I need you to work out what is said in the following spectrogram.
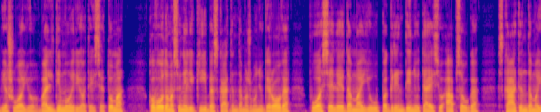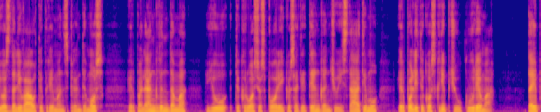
viešuoju valdymu ir jo teisėtumą, kovodama su neligybė, skatindama žmonių gerovę, puoselėdama jų pagrindinių teisių apsaugą, skatindama juos dalyvauti priimant sprendimus ir palengvindama jų tikruosius poreikius atitinkančių įstatymų ir politikos krypčių kūrimą. Taip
